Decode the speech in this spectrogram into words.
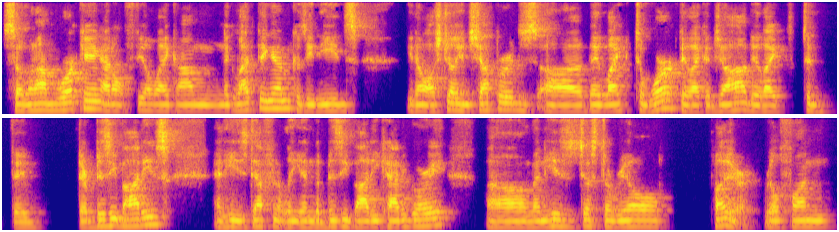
So when i'm working i don't feel like i'm neglecting him because he needs you know australian shepherds uh, they like to work they like a job they like to they they're busybodies and he's definitely in the busybody category um, and he's just a real pleasure real fun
